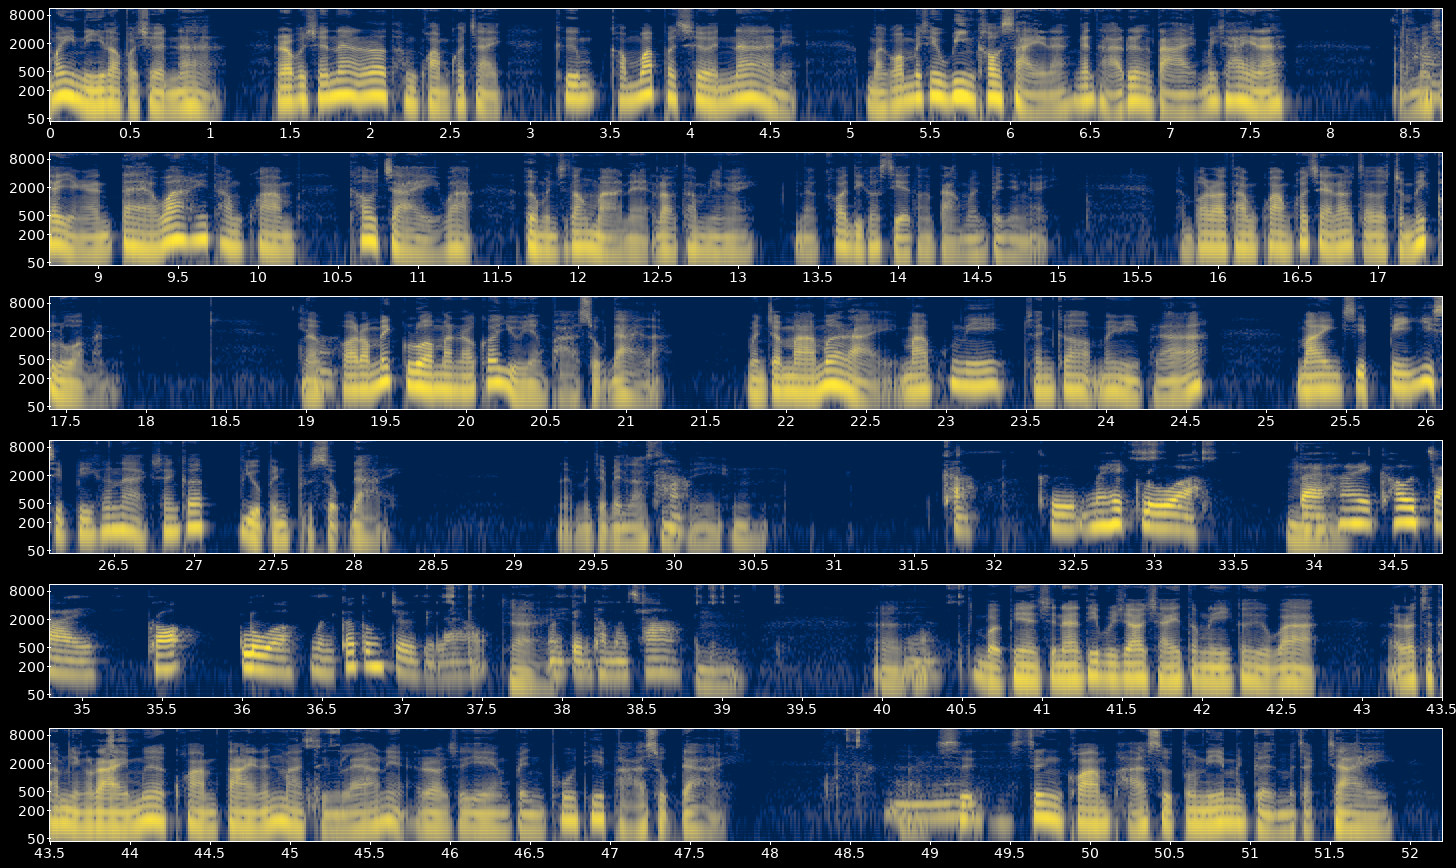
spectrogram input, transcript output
ไม่หนีเราเผชิญหน้า เราเผชิญหน้าแล้วเราทำความเข้าใจ คือคำว่าเผชิญหน้าเนี่ยหมายว่าไม่ใช่วิ่งเข้าใส่นะงั้นหาเรื่องตายไม่ใช่นะ ไม่ใช่อย่างนั้น แต่ว่าให้ทำความเข้าใจว่า เออมันจะต้องมาเนี่ยเราทํำยังไงนะข้อดีข้อเสียต่างๆ มันเป็นยังไงพอเราทำความเข้าใจแล้วเราจะไม่กลัวมันนะพอเราไม่กลัวมันเราก็อยู่อย่างผาสุกได้ละมันจะมาเมื่อไหร่ มาพรุ่งนี้ฉันก็ไม่มีปัญหามาอีกสิบปียี่สิบปีข้างหน้า ฉันก็อยู่เป็นสุขได้นะมันจะเป็นลักษณะนี้ ค่ะ คือไม่ให้กลัว แต่ให้เข้าใจ เพราะกลัวมันก็ต้องเจออยู่แล้ว มันเป็นธรรมชาติบทเพียรชนะที่พระเจ้าใช้ตรงนี้ก็คือว่า เราจะทำอย่างไรเมื่อความตายนั้นมาถึงแล้วเนี่ย เราจะยังเป็นผู้ที่ผาสุกได้ซึ่งความผาสุกตรงนี้มันเกิดมาจากใจ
